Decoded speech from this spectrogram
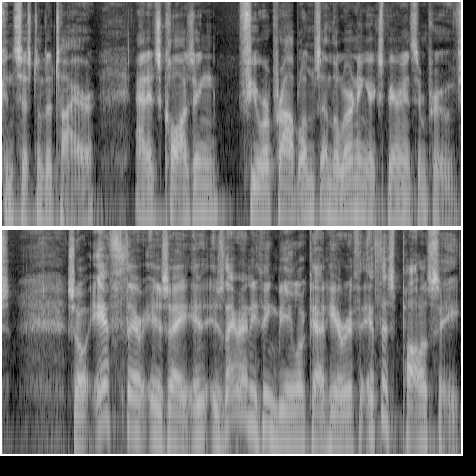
consistent attire, and it's causing fewer problems, and the learning experience improves. So, if there is a, is there anything being looked at here? If, if this policy,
